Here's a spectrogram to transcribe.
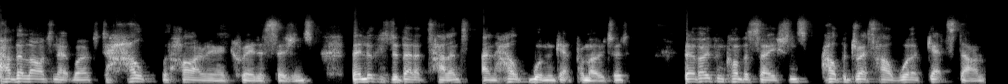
have their large networks to help with hiring and career decisions. They're looking to develop talent and help women get promoted. They have open conversations, help address how work gets done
